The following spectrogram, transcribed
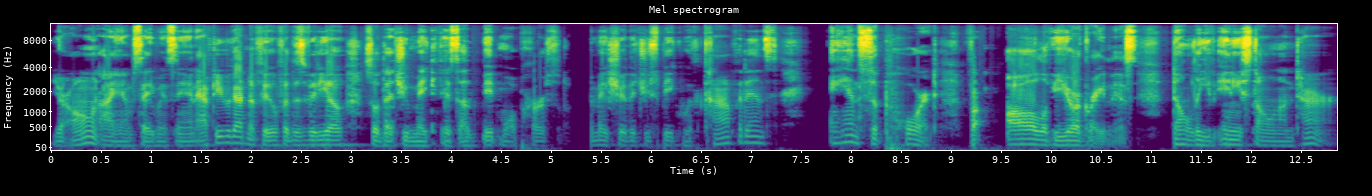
your own I am statements in after you've gotten a feel for this video so that you make this a bit more personal. Make sure that you speak with confidence and support for all of your greatness. Don't leave any stone unturned.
